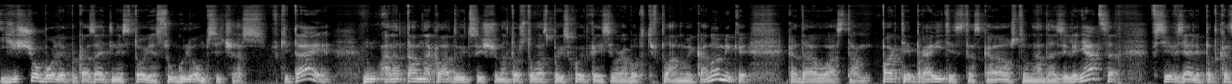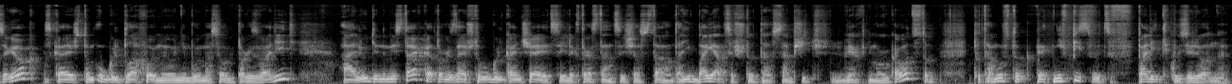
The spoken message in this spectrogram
еще более показательная история с углем сейчас в Китае, ну, она там накладывается еще на то, что у вас происходит, если вы работаете в плановой экономике, когда у вас там партия правительства сказала, что надо озеленяться, все взяли под козырек, сказали, что уголь плохой, мы его не будем особо производить, а люди на местах, которые знают, что уголь кончается, электростанции сейчас станут, они боятся что-то сообщить верхнему руководству, потому что как не вписывается в политику зеленую.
